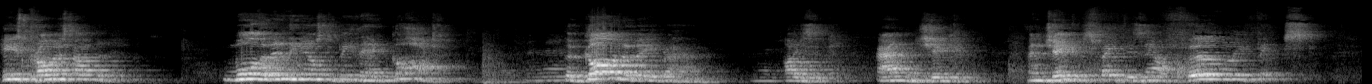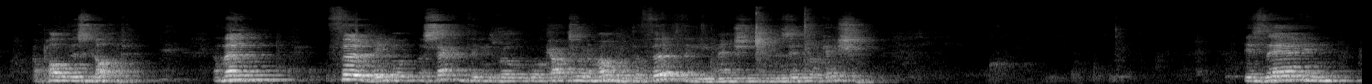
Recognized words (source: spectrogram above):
He's promised more than anything else to be their God. The God of Abraham, Isaac, and Jacob. And Jacob's faith is now firmly fixed upon this God. And then, thirdly, well, the second thing is we'll, we'll come to in a moment. The third thing he mentions in his invocation is there in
